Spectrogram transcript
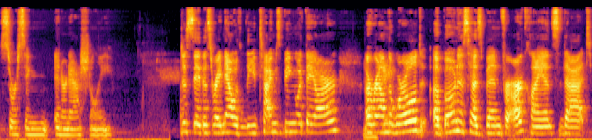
sourcing internationally. Just say this right now with lead times being what they are yeah. around the world, a bonus has been for our clients that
